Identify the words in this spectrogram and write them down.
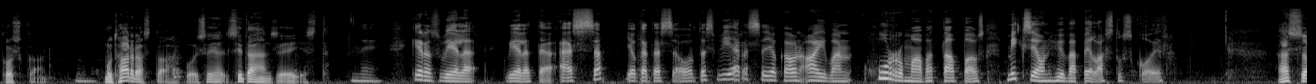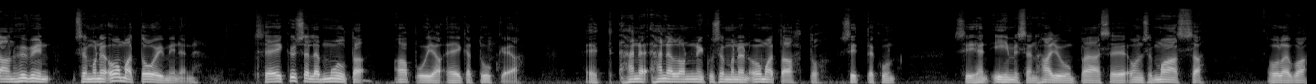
koskaan. Mm. Mutta harrastaa voi, se, sitähän se ei estä. Niin. Kerros vielä, vielä tämä S, joka tässä on tässä vieressä, joka on aivan hurmaava tapaus. Miksi se on hyvä pelastuskoira? S on hyvin semmoinen oma toiminen. Se ei kysele multa apuja eikä tukea. Et häne, hänellä on niinku semmoinen oma tahto sitten, kun siihen ihmisen hajuun pääsee. On se maassa oleva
